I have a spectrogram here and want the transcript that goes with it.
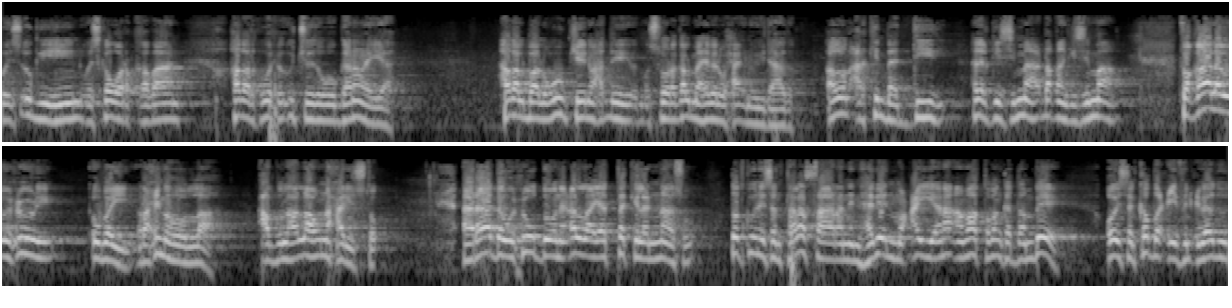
way is way iska warqabaan. Hadalku wuxuu u jeedo wuu garanayaa hadal baa laguu haddii suuragal ma hebel waxaa inuu yidhaahdo. Adoon arkin baa diidi hadalkiisi maaha dhaqankiisi maaha. Faqaala wuxuu ubay raximah اllah cabdullah allah u araada wuxuu doonay allaa yatakila الnaasu dadku inaysan tala saaranin habeen mucayana ama tobanka dambe oo aysan ka daciifin cibaadadu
